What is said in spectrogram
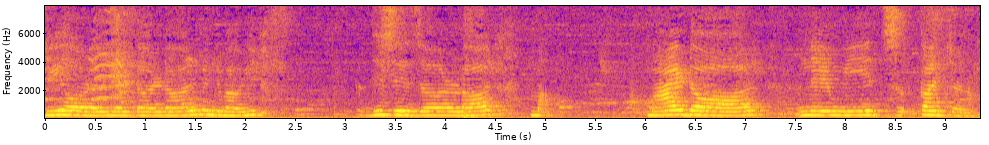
The order doll doll म्हणजे बावली this is a doll my doll name is Kanchana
